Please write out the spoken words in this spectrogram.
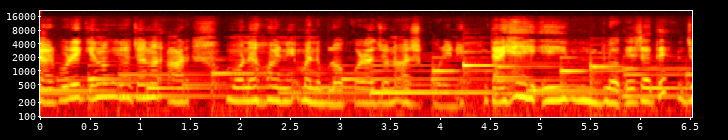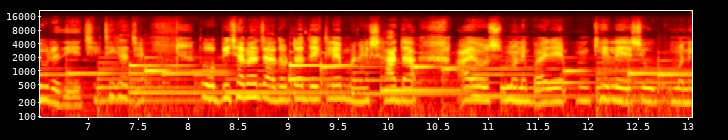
তারপরে কেন যেন আর মনে হয়নি মানে ব্লগ করার জন্য আর করিনি। তাই এই ব্লগের সাথে জুড়ে দিয়েছি, ঠিক আছে? তো বিছানার চাদরটা দেখলে মানে সাদা আয়ুষ মানে বাইরে খেলে এসে মানে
